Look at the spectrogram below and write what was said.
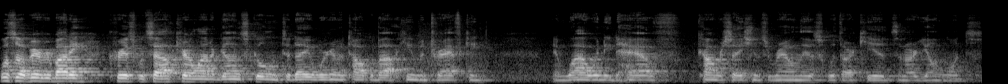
What's up, everybody? Chris with South Carolina Gun School, and today we're going to talk about human trafficking and why we need to have conversations around this with our kids and our young ones.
